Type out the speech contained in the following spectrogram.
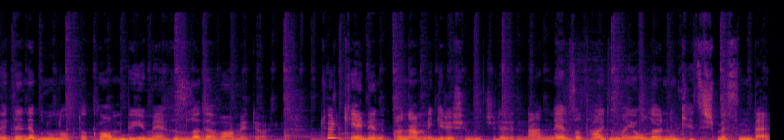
Ve denebunu.com büyümeye hızla devam ediyor. Türkiye'nin önemli girişimcilerinden Nevzat Aydın'la yollarının kesişmesinde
